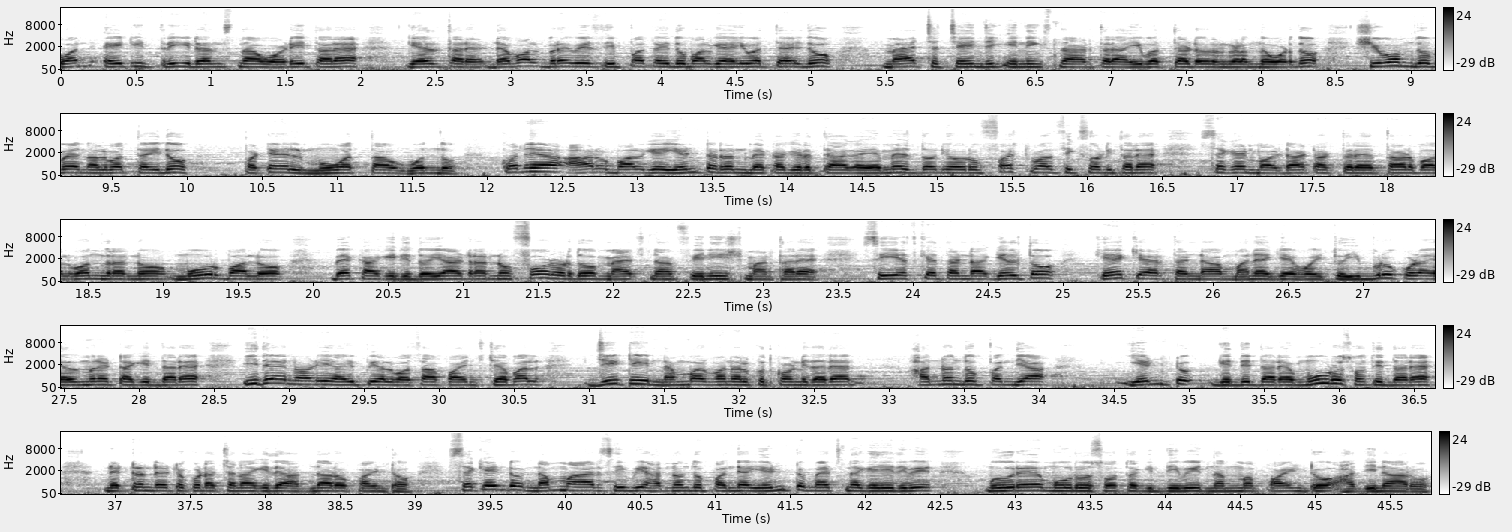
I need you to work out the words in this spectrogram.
ಒನ್ ಏಯ್ಟಿ ತ್ರೀ ರನ್ಸ್ನ ಹೊಡಿತಾರೆ, ಗೆಲ್ತಾರೆ. ಡೆವಾಲ್ ಬ್ರೇವಿಸ್ ಇಪ್ಪತ್ತೈದು ಬಾಲ್ಗೆ ಐವತ್ತೈದು. ಮ್ಯಾಚ್ ಚೇಂಜಿಂಗ್ ಇನ್ನಿಂಗ್ಸ್ನ ಆಡ್ತಾರೆ. ಐವತ್ತೆರಡು ರನ್ಗಳನ್ನು ಹೊಡೆದು ಶಿವಮ್ ದುಬೆ ನಲವತ್ತೈದು. ಪಟೇಲ್ ಮೂವತ್ತ ಒಂದು. ಕೊನೆಯ ಆರು ಬಾಲ್ಗೆ ಎಂಟು ರನ್ ಬೇಕಾಗಿರುತ್ತೆ. ಆಗ ಎಂ ಎಸ್ ಧೋನಿ ಅವರು ಫಸ್ಟ್ ಬಾಲ್ ಸಿಕ್ಸ್ ಹೊಡಿತಾರೆ. ಸೆಕೆಂಡ್ ಬಾಲ್ ಡಾಟ್ ಆಗ್ತಾರೆ ಥರ್ಡ್ ಬಾಲ್ ಒಂದು ರನ್ನು, ಮೂರು ಬಾಲು ಬೇಕಾಗಿದ್ದು ಎರಡು ರನ್ನು ಫೋರ್ ಹೊಡೆದು ಮ್ಯಾಚ್ನ ಫಿನಿಶ್ ಮಾಡ್ತಾರೆ. ಸಿ ಎಸ್ ಕೆ ತಂಡ ಗೆಲ್ತು. ಕೆ ಕೆ ಆರ್ ತಂಡ ಮನೆಗೆ ಹೋಯಿತು. ಇಬ್ಬರು ಕೂಡ ಎಲಿಮಿನೇಟ್ ಆಗಿದ್ದಾರೆ. ಇದೇ ನೋಡಿ ಐ ಪಿ ಎಲ್ ಹೊಸ points table G T number ಒನ್ನಲ್ಲಿ ಕುತ್ಕೊಂಡಿದ್ದಾರೆ. ಹನ್ನೊಂದು ಪಂದ್ಯ. ಎಂಟು ಗೆದ್ದಿದ್ದಾರೆ, ಮೂರು ಸೋತಿದ್ದಾರೆ. ನೆಟ್ ರನ್ ರೇಟು ಕೂಡ ಚೆನ್ನಾಗಿದೆ, ಹದಿನಾರು ಪಾಯಿಂಟು. ಸೆಕೆಂಡು ನಮ್ಮ ಆರ್ ಸಿ ಬಿ ಹನ್ನೊಂದು ಪಂದ್ಯ ಎಂಟು ಮ್ಯಾಚ್ನ ಗೆದ್ದಿದ್ದೀವಿ. ಮೂರೇ ಮೂರು ಸೋತೋಗಿದ್ದೀವಿ, ನಮ್ಮ ಪಾಯಿಂಟು ಹದಿನಾರು.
